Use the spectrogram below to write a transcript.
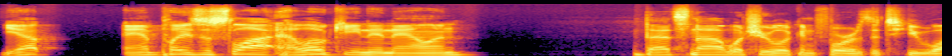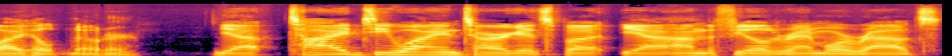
Yep, and plays a slot. Hello, Keenan Allen. That's not what you're looking for as a Ty Hilton owner. Yeah, tied Ty in targets, but yeah, on the field ran more routes.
